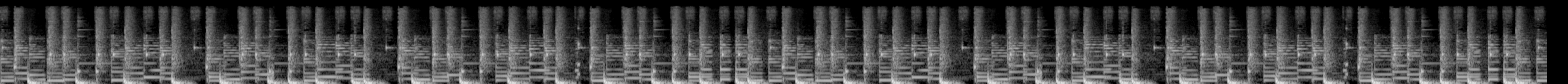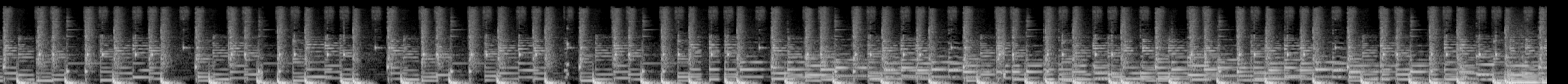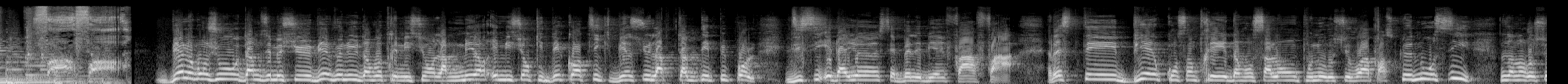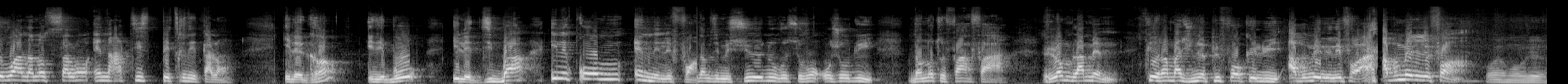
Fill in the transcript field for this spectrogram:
Bien bonjour, dames et messieurs. Bienvenue dans votre émission, la meilleure émission qui décortique, bien sûr, l'actualité people d'ici et d'ailleurs. C'est bel et bien Fafa. Restez bien concentrés dans vos salons pour nous recevoir parce que nous aussi, nous allons recevoir dans notre salon un artiste pétri de talent. Il est grand, il est beau, il est diba, il est comme un éléphant. Mesdames et messieurs, nous recevons aujourd'hui dans notre Fafa l'homme là même qui Ramba Junior plus fort que lui, Aboumé l'éléphant. Aboumé l'éléphant. Ouais, mon vieux.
